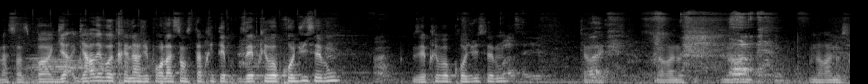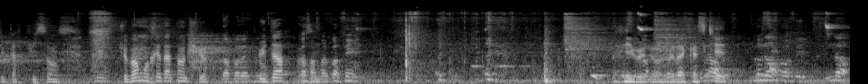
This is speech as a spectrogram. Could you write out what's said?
Là, ça se bat. Ga- Gardez votre énergie pour la séance. T'as pris tes- Vous avez pris vos produits, c'est bon Vous avez pris vos produits, c'est bon ça y est. Carré. On aura nos, on aura- on aura nos super puissances. Tu veux pas montrer ta teinture Non, pas maintenant. Plus tard Quand ça sera coiffé. Il veut lui enlever la casquette. Non, non, non,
